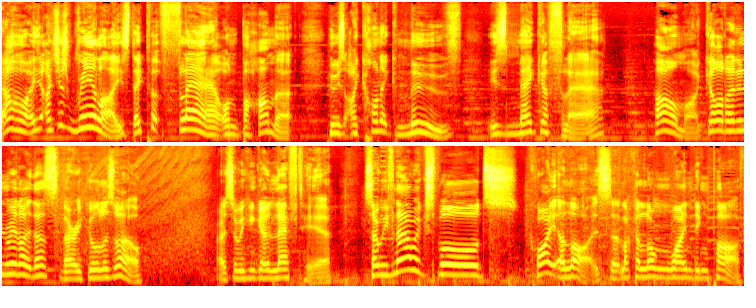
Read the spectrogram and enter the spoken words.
Oh, I, I just realised they put Flare on Bahamut, whose iconic move is Mega Flare. Oh my god, I didn't realise that's very cool as well. All right, so we can go left here. So we've now explored quite a lot. It's uh, like a long winding path.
